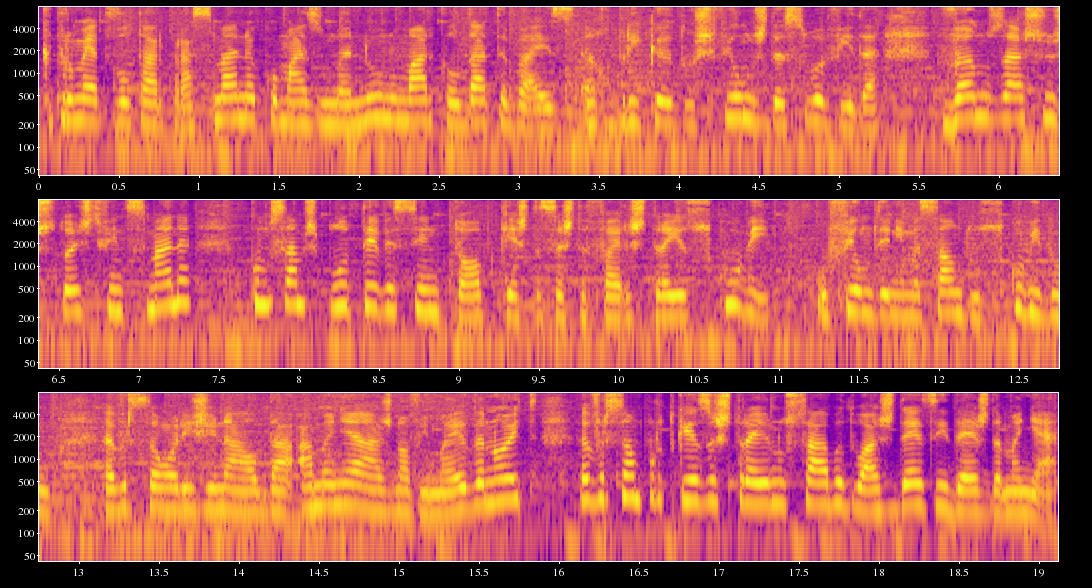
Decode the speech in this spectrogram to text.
que promete voltar para a semana com mais uma Nuno Marco Database, a rubrica dos filmes da sua vida. Vamos às sugestões de fim de semana. Começamos pelo TV Cine Top, que esta sexta-feira estreia Scooby, o filme de animação do Scooby-Doo. A versão original dá amanhã às nove e meia da noite, a versão portuguesa estreia no sábado às dez e dez da manhã.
